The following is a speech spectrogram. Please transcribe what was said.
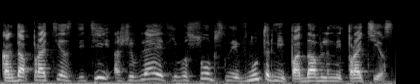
когда протест детей оживляет его собственный внутренний подавленный протест.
